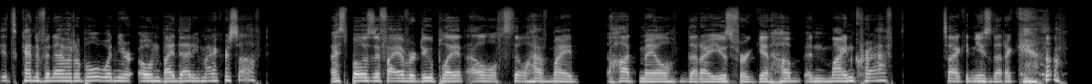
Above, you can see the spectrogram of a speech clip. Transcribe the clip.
it's kind of inevitable when you're owned by daddy microsoft i suppose if i ever do play it i'll still have my Hotmail that I use for GitHub and Minecraft, so I can use that account.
